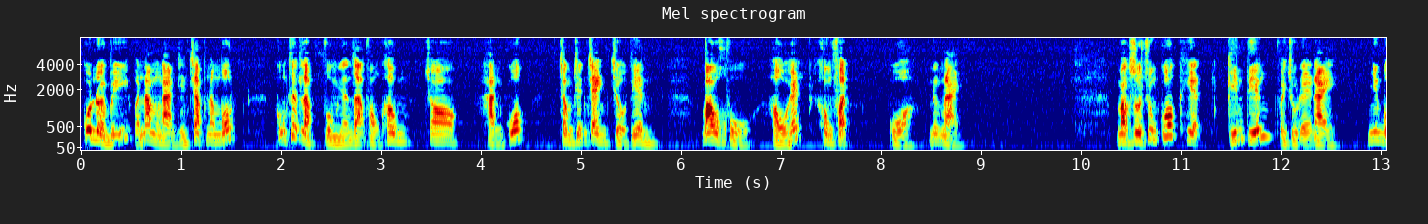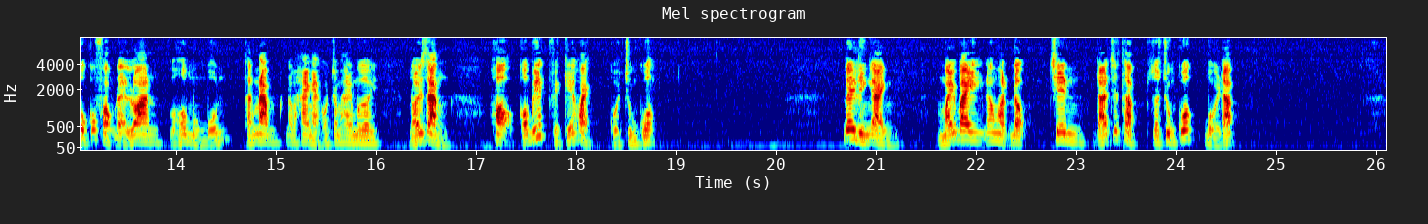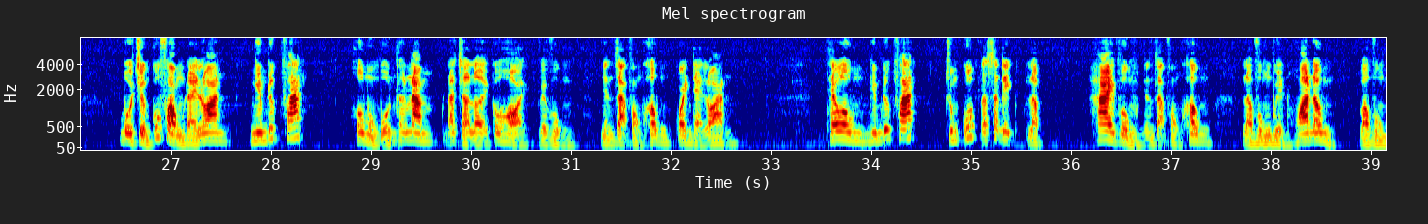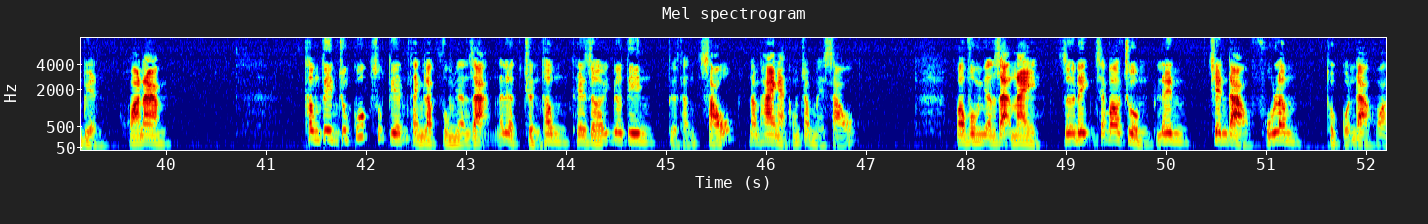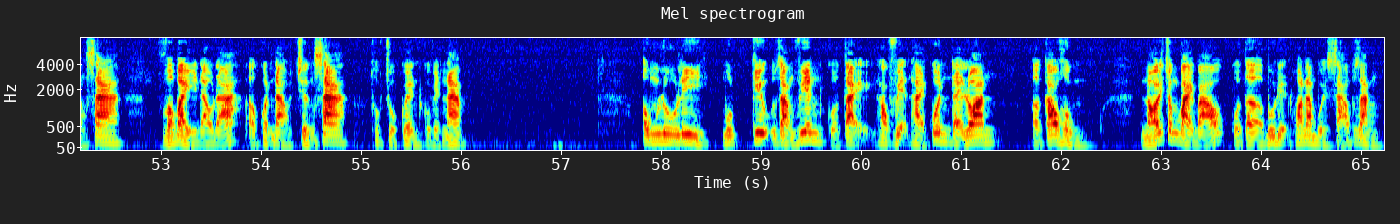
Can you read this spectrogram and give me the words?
Quân đội Mỹ vào năm 1951 cũng thiết lập vùng nhận dạng phòng không cho Hàn Quốc trong chiến tranh Triều Tiên, bao phủ hầu hết không phận của nước này. Mặc dù Trung Quốc hiện kín tiếng về chủ đề này, nhưng Bộ Quốc phòng Đài Loan vào hôm 4 tháng 5 năm 2020 nói rằng họ có biết về kế hoạch của Trung Quốc. Đây là hình ảnh máy bay đang hoạt động trên đá chữ thập do Trung Quốc bồi đắp. Bộ trưởng Quốc phòng Đài Loan Nghiêm Đức Phát hôm 4 tháng 5 đã trả lời câu hỏi về vùng nhận dạng phòng không quanh Đài Loan. Theo ông Nghiêm Đức Phát, Trung Quốc đã xác định lập hai vùng nhận dạng phòng không là vùng biển Hoa Đông và vùng biển Hoa Nam. Thông tin Trung Quốc xúc tiến thành lập vùng nhận dạng đã được truyền thông thế giới đưa tin từ tháng 6 năm 2016. Và vùng nhận dạng này dự định sẽ bao trùm lên trên đảo Phú Lâm thuộc quần đảo Hoàng Sa và 7 đảo đá ở quần đảo Trường Sa thuộc chủ quyền của Việt Nam. Ông Lu Li, một cựu giảng viên của tại Học viện Hải quân Đài Loan ở Cao Hùng, nói trong bài báo của tờ Bưu điện Hoa Nam buổi sáng rằng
